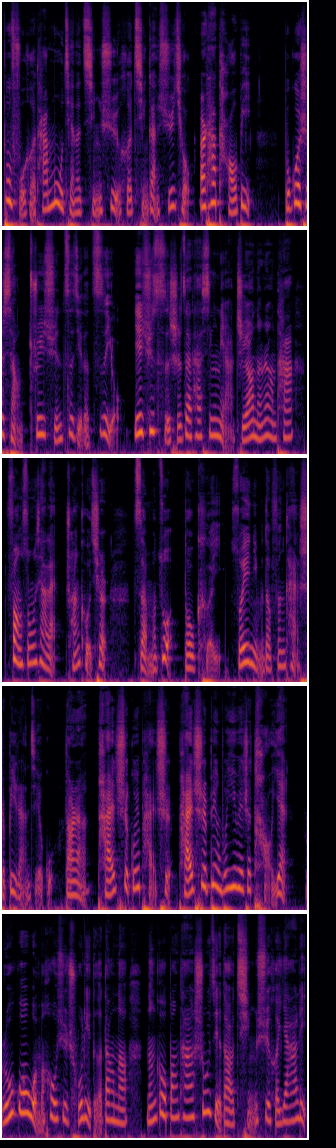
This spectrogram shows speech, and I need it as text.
不符合他目前的情绪和情感需求，而他逃避。不过是想追寻自己的自由，也许此时在他心里啊，只要能让他放松下来、喘口气儿，怎么做都可以。所以你们的分开是必然结果。当然，排斥归排斥，排斥并不意味着讨厌。如果我们后续处理得当呢，能够帮他疏解到情绪和压力，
